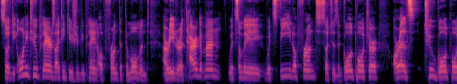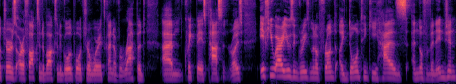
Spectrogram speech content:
So the only two players I think you should be playing up front at the moment are either a target man with somebody with speed up front, such as a goal poacher, or else two goal poachers or a fox in the box and a goal poacher where it's kind of a rapid, um, quick base passing, right? If you are using Griezmann up front, I don't think he has enough of an engine.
